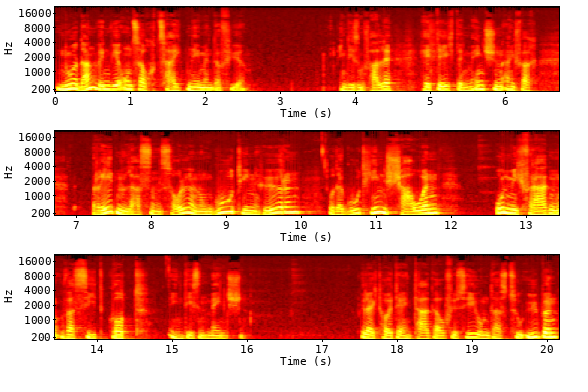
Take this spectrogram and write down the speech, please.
nur dann, wenn wir uns auch Zeit nehmen dafür. In diesem Falle hätte ich den Menschen einfach reden lassen sollen und gut hinhören oder gut hinschauen und mich fragen, was sieht Gott in diesen Menschen. Vielleicht heute ein Tag auch für Sie, um das zu üben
